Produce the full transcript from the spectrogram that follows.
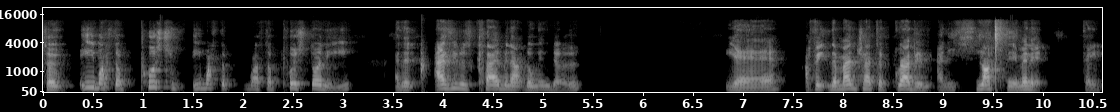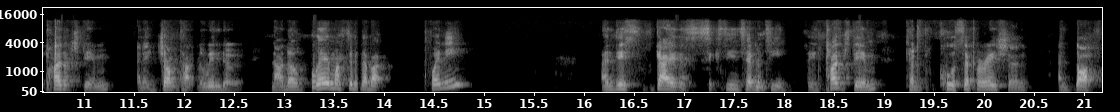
So he must have pushed. He must have must have pushed Donny, and then as he was climbing out the window, yeah, I think the man tried to grab him and he snuffed him in it. So he punched him and then jumped out the window. Now the boy must have been about 20 and this guy is 16, 17. So he punched him to cause separation and doff.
